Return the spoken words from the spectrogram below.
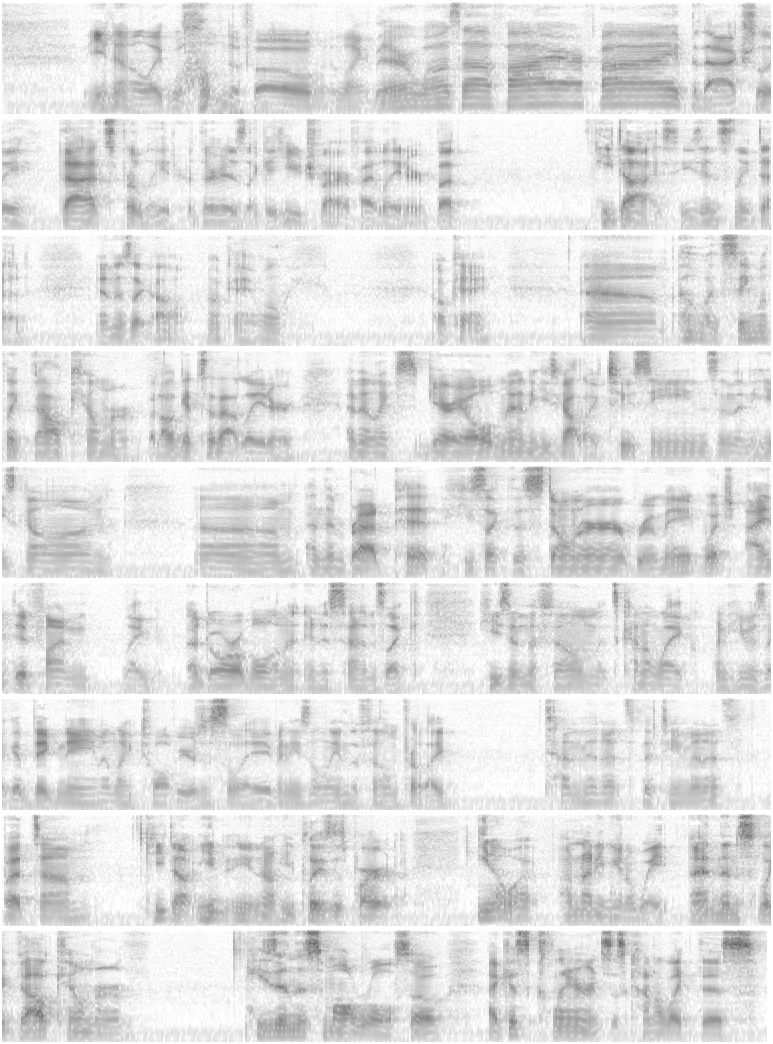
you know like willem dafoe like there was a firefight. But actually that's for later. There is like a huge firefight later. But he dies. He's instantly dead and it's like oh okay well okay. Um, oh and same with like val kilmer but i'll get to that later. And then like gary oldman he's got like two scenes and then he's gone. Um, and then brad pitt he's like the stoner roommate which i did find like adorable in, in a sense. Like he's in the film. It's kind of like when he was like a big name in like 12 years a slave and he's only in the film for like 10 minutes 15 minutes. But um, he don't he you know he plays his part. You know what? I'm not even gonna wait. And then so like val kilmer he's in this small role. So I guess Clarence is kind of like this.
